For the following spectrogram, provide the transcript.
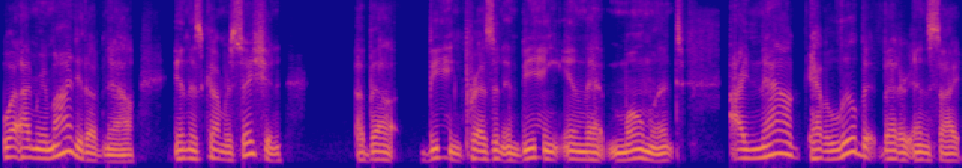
What I'm reminded of now in this conversation about being present and being in that moment, I now have a little bit better insight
